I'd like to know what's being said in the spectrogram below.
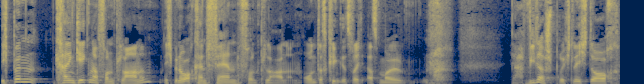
ich bin kein Gegner von Planen, ich bin aber auch kein Fan von Planen. Und das klingt jetzt vielleicht erstmal ja, widersprüchlich, doch,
